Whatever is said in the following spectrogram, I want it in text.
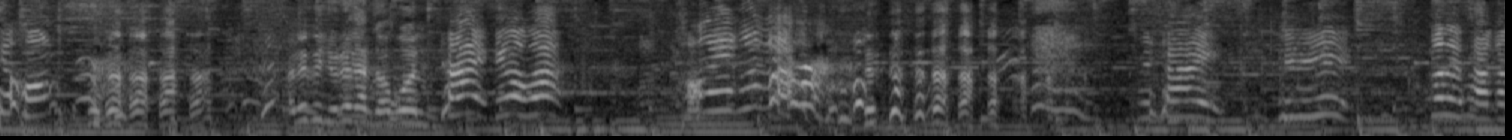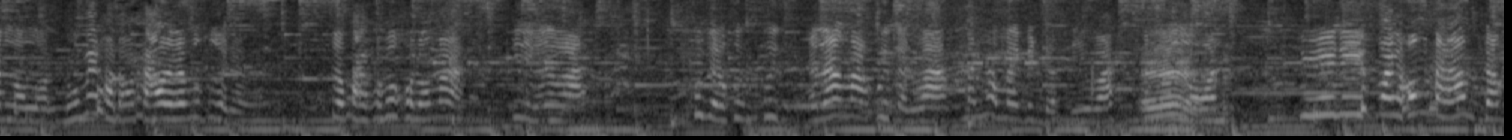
อยู่ห้อง อันนี้คืออยู่ด้วยกันสองคน ใช่แกบอกว่า ของเองหรือเปล่า ไม่ใช่ ทีนี้ ก็เลยพากันหลอนๆรู้ไม่ถอดรองเท้าเลยนะเมื่อคืนอะเซอร์ไพรส์เขาบอกคนล้มอะที่หนึ่งเลยว่าคุยแบบคุยคุยกันล่างมาคุยกันว่า มันทำไมเป็นแบบนี้วะมันร้อนทีนี้ไฟห้องน้ำดับ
